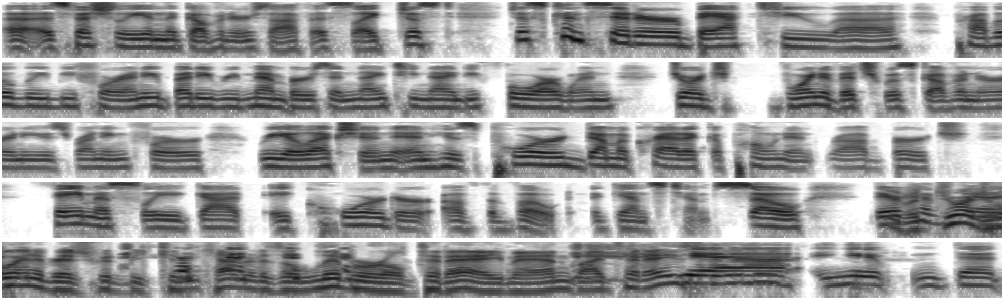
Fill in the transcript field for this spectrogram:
uh, especially in the governor's office. Like just, just consider back to, uh, probably before anybody remembers in 1994 when George Voinovich was governor and he was running for reelection and his poor Democratic opponent, Rob Burch, famously got a quarter of the vote against him. So there yeah, but George been... Voinovich would be counted as a liberal today, man. By today's yeah, you that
